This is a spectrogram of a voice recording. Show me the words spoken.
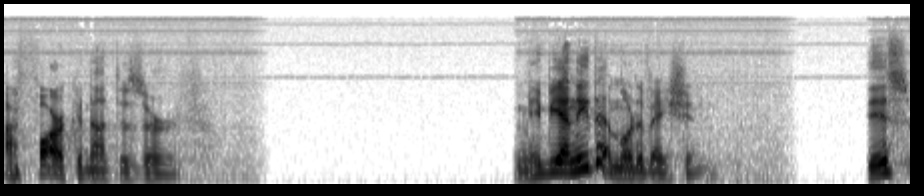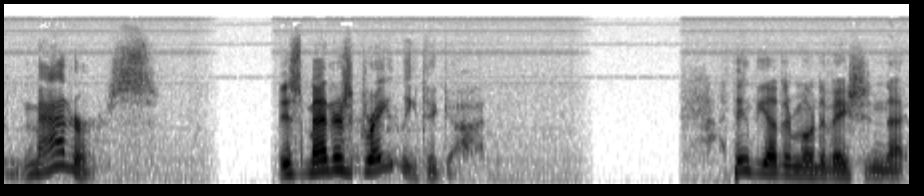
I far could not deserve. Maybe I need that motivation. This matters. This matters greatly to God. I think the other motivation that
